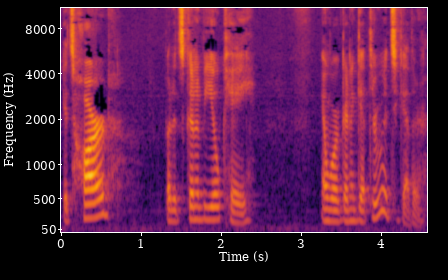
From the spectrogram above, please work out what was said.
It's hard, but it's going to be okay, and we're going to get through it together.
